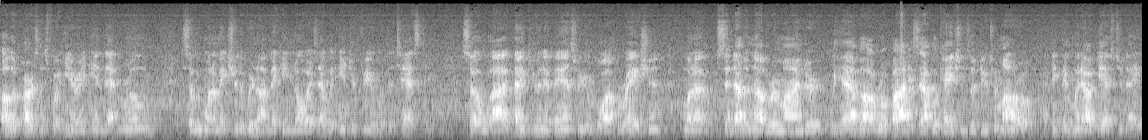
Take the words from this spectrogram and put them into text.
other persons for hearing in that room. So we want to make sure that we're not making noise that would interfere with the testing. So I thank you in advance for your cooperation. Want to send out another reminder. We have uh, robotics applications are due tomorrow. I think they went out yesterday.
